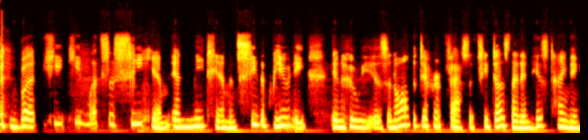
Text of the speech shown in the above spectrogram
but he, he lets us see him and meet him and see the beauty in who he is and all the different facets. He does that in his timing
